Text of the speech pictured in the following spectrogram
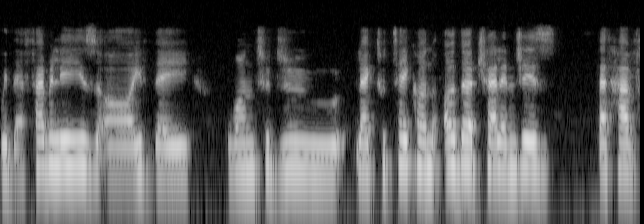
with their families or if they want to do like to take on other challenges that have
